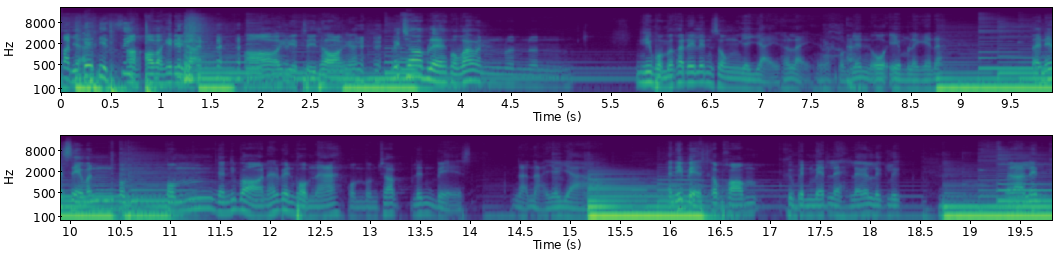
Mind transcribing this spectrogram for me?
บัตรเครดิตสิอ๋ออ๋อบัตรเครดิตเหรออ๋อบัตรเครดิตสีทองเนี่ยไม่ชอบเลย ผมว่ามันมันมันจริงๆผมไม่ค่อยได้เล่นทรงใหญ่ๆเท่าไหร่นะครับผมเล่น OM อะไรเงี้ยนะแต่เนี้ยเสียงมันผมผมอย่างที่บอกนะถ้าเป็นผมนะ ผมผมชอบเล่นเบสหนาๆยาวๆอันนี้เบสก็พร้อม คือเป็นเม็ดเลยแล้วก็ลึกๆ เวลาเล่นเ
